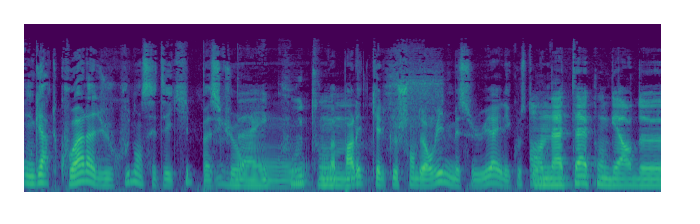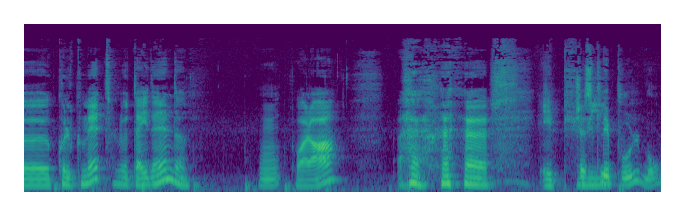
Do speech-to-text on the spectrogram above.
on garde quoi là du coup dans cette équipe? Parce que Bah, on, écoute, on va parler de quelques Chanderwin, mais celui-là il est costaud. En attaque, on garde euh, Colkmet, le tight end. Mhm. Voilà. Et puis. Chess Claypool, bon.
